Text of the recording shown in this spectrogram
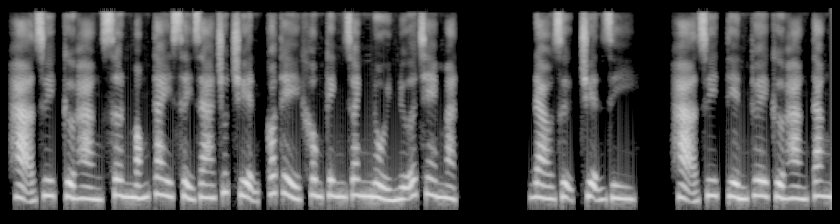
Hạ Duy cửa hàng sơn móng tay xảy ra chút chuyện có thể không kinh doanh nổi nữa che mặt. Đào dự chuyện gì? Hạ Duy tiền thuê cửa hàng tăng,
